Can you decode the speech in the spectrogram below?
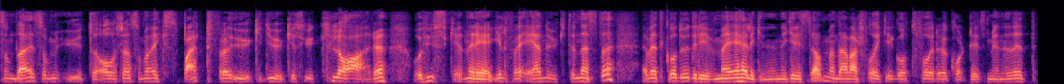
som deg, som uttaler seg som en ekspert fra uke til uke, skulle klare å huske en regel fra en uke til neste. Jeg vet ikke hva du driver med i helgene dine, Christian, men det er i hvert fall ikke godt for korttidsminnet ditt.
